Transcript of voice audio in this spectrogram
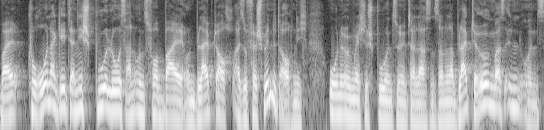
Weil Corona geht ja nicht spurlos an uns vorbei und bleibt auch, also verschwindet auch nicht, ohne irgendwelche Spuren zu hinterlassen, sondern da bleibt ja irgendwas in uns.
